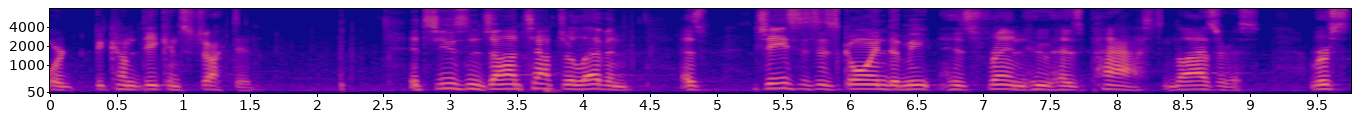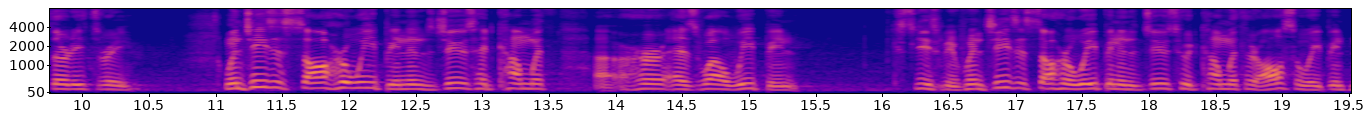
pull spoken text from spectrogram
or become deconstructed. It's used in John chapter 11 as Jesus is going to meet his friend who has passed, Lazarus. Verse 33. When Jesus saw her weeping, and the Jews had come with uh, her as well, weeping, excuse me, when Jesus saw her weeping and the Jews who had come with her also weeping,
